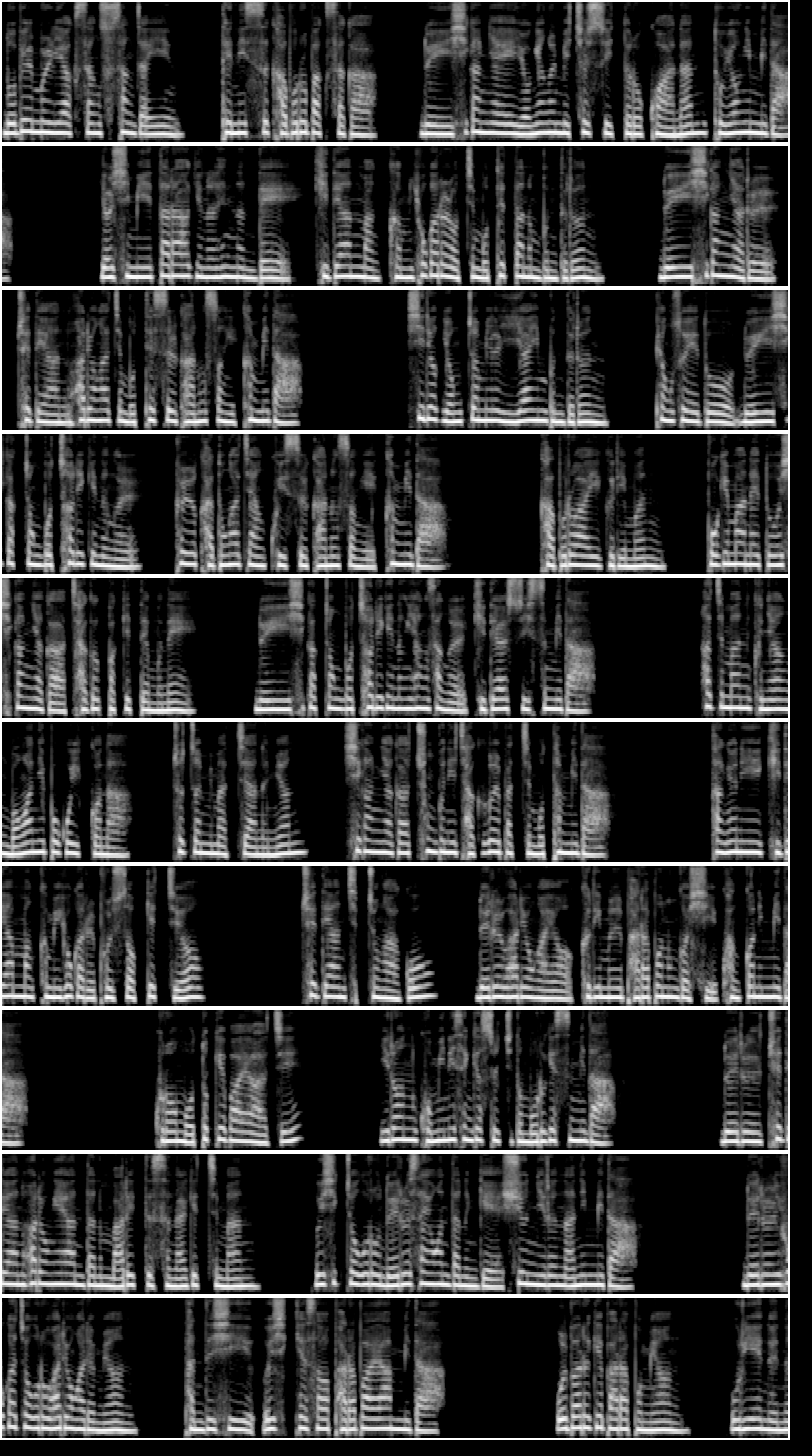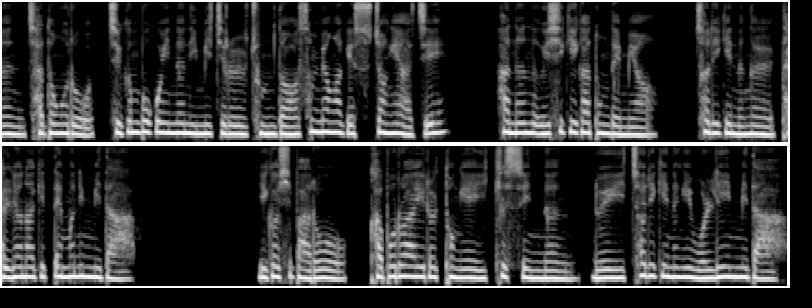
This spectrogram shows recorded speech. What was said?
노벨 물리학상 수상자인 데니스 가보로 박사가 뇌의 시각야에 영향을 미칠 수 있도록 고안한 도형입니다. 열심히 따라하기는 했는데 기대한 만큼 효과를 얻지 못했다는 분들은 뇌의 시각야를 최대한 활용하지 못했을 가능성이 큽니다. 시력 0.1 이하인 분들은 평소에도 뇌의 시각정보 처리 기능을 풀 가동하지 않고 있을 가능성이 큽니다. 가브로 아이 그림은 보기만 해도 시각야가 자극받기 때문에 뇌의 시각정보 처리 기능 향상을 기대할 수 있습니다. 하지만 그냥 멍하니 보고 있거나 초점이 맞지 않으면 시각야가 충분히 자극을 받지 못합니다. 당연히 기대한 만큼의 효과를 볼 수 없겠지요. 최대한 집중하고 뇌를 활용하여 그림을 바라보는 것이 관건입니다. 그럼 어떻게 봐야 하지? 이런 고민이 생겼을지도 모르겠습니다. 뇌를 최대한 활용해야 한다는 말의 뜻은 알겠지만 의식적으로 뇌를 사용한다는 게 쉬운 일은 아닙니다. 뇌를 효과적으로 활용하려면 반드시 의식해서 바라봐야 합니다. 올바르게 바라보면 우리의 뇌는 자동으로 지금 보고 있는 이미지를 좀 더 선명하게 수정해야지 하는 의식이 가동되며 처리 기능을 단련하기 때문입니다. 이것이 바로 가보르아이를 통해 익힐 수 있는 뇌의 처리 기능의 원리입니다.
